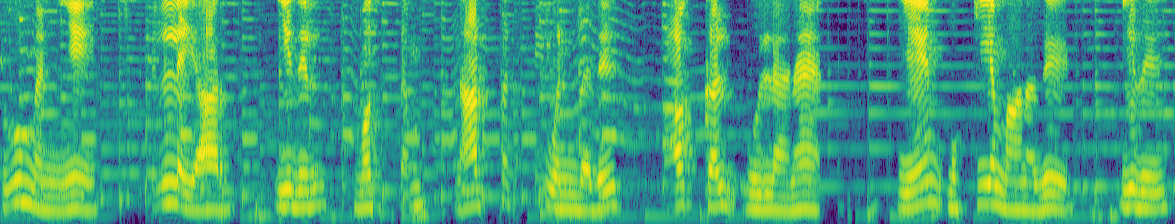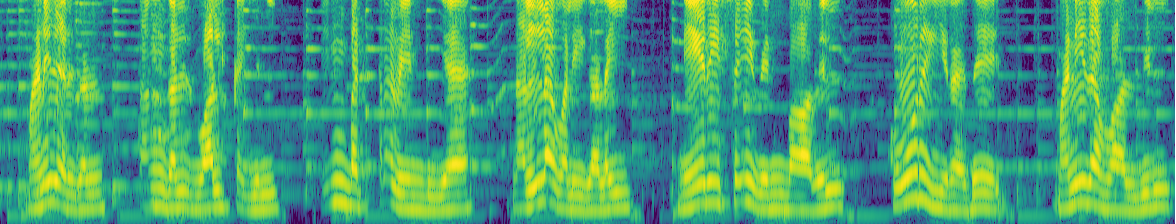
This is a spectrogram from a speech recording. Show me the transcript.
தூமணியே பிள்ளையார் இதில் மொத்தம் நாற்பத்தி ஒன்பது பாக்கள் உள்ளன. ஏன் முக்கியமானது? இது மனிதர்கள் தங்கள் வாழ்க்கையில் பின்பற்ற வேண்டிய நல்ல வழிகளை நேரிசை வெண்பாவில் கூறுகிறது. மனித வாழ்வில்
